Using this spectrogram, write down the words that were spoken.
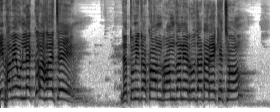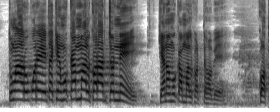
এইভাবে উল্লেখ করা হয়েছে যে তুমি যখন রমজানের রোজাটা রেখেছ, তোমার উপরে এটাকে মোকাম্মাল করার জন্যে কেন মোকাম্মাল করতে হবে? কত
